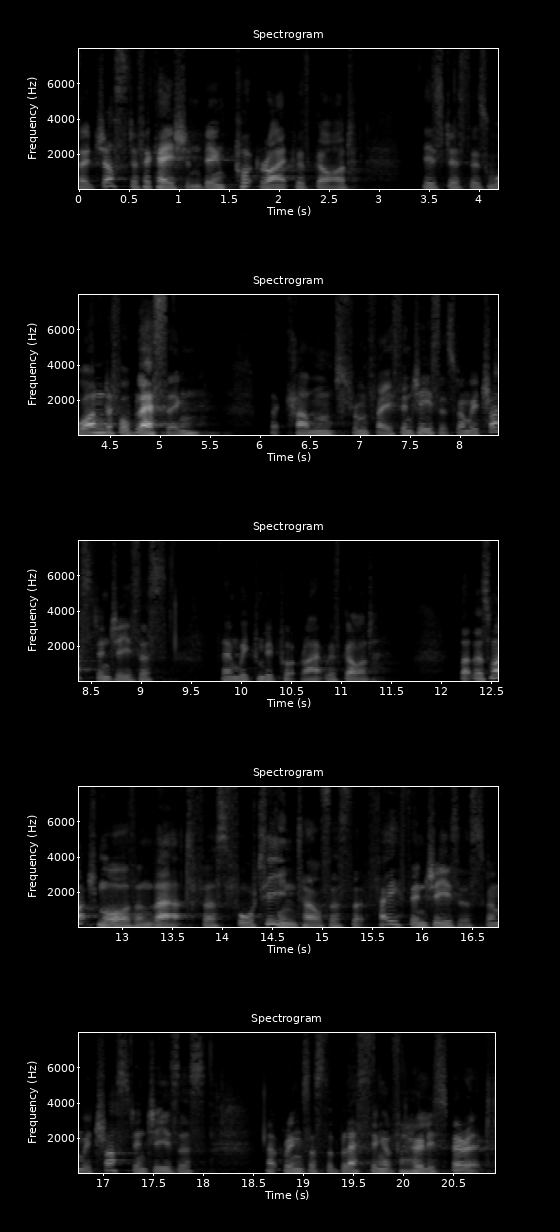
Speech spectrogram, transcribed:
So, justification, being put right with God, is just this wonderful blessing that comes from faith in Jesus. When we trust in Jesus, then we can be put right with God. But there's much more than that. Verse 14 tells us that faith in Jesus, when we trust in Jesus, that brings us the blessing of the Holy Spirit.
